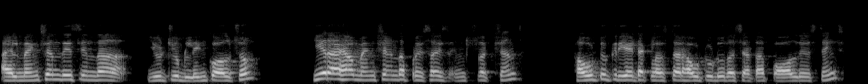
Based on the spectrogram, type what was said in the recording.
I'll mention this in the YouTube link also. Here I have mentioned the precise instructions, how to create a cluster, how to do the setup, all these things.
